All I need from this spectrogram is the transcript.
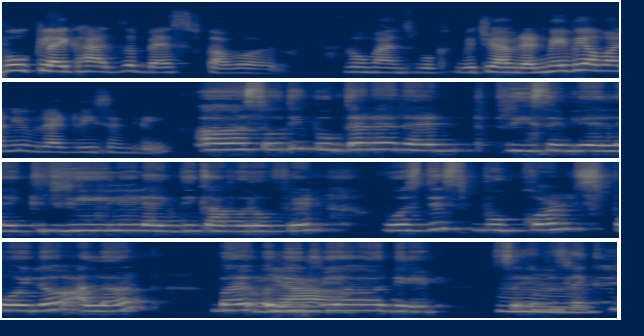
book like has the best cover, romance book which you have read. Maybe a one you've read recently. Uh, so the book that I read recently and like really like the cover of it was this book called Spoiler Alert by Yeah. Olivia Dade. So it was like Hmm. a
